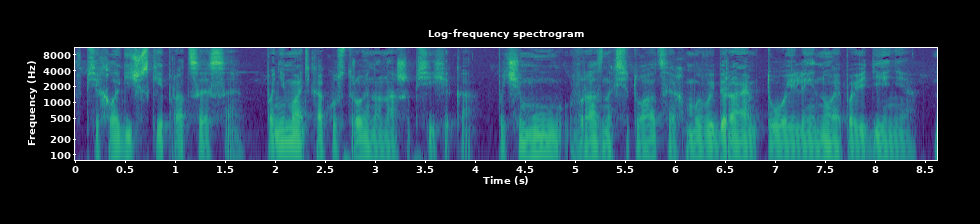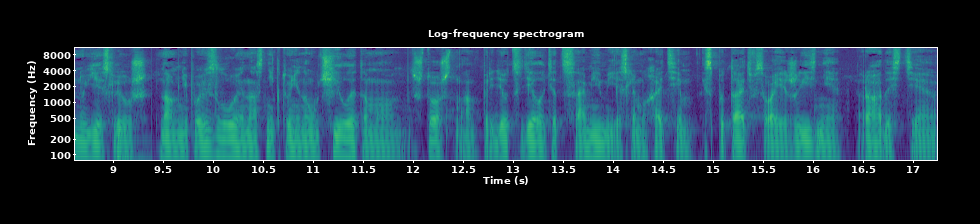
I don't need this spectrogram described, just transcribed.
в психологические процессы, понимать, как устроена наша психика. почему в разных ситуациях мы выбираем то или иное поведение. Ну, если уж нам не повезло и нас никто не научил этому, что ж, нам придется делать это самим, если мы хотим испытать в своей жизни радости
